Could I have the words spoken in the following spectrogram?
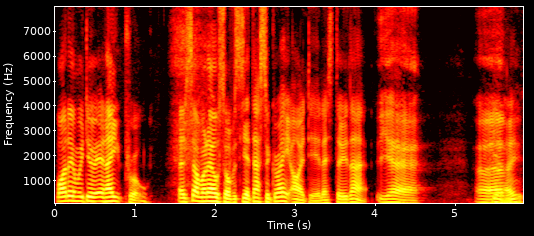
Why don't we do it in April? And someone else obviously said, that's a great idea. Let's do that. Yeah. You Um, know,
